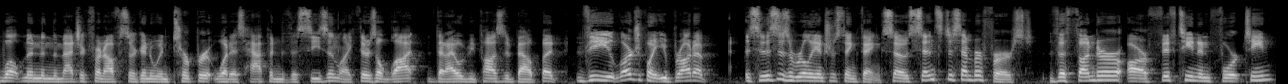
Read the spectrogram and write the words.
Weltman and the Magic front office are going to interpret what has happened this season. Like, there's a lot that I would be positive about, but the larger point you brought up. So this is a really interesting thing. So since December 1st, the Thunder are 15 and 14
